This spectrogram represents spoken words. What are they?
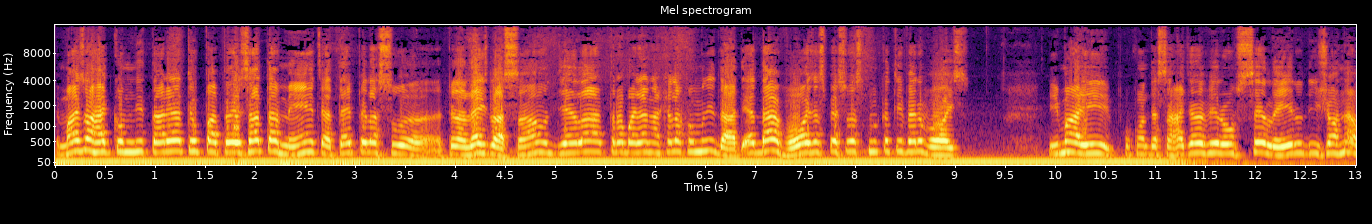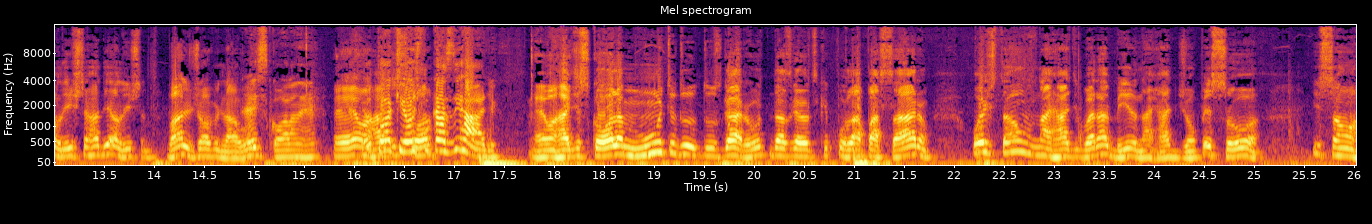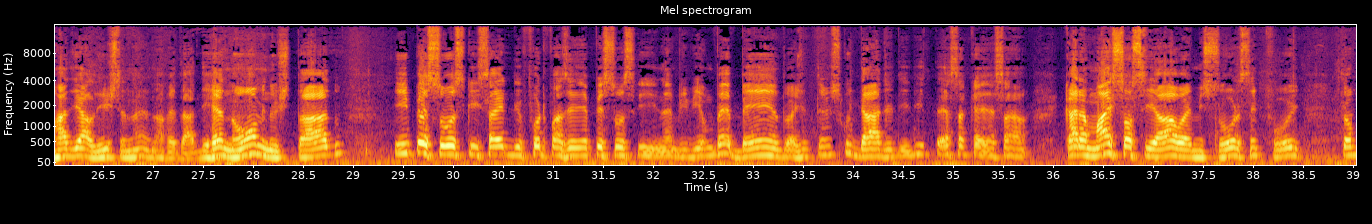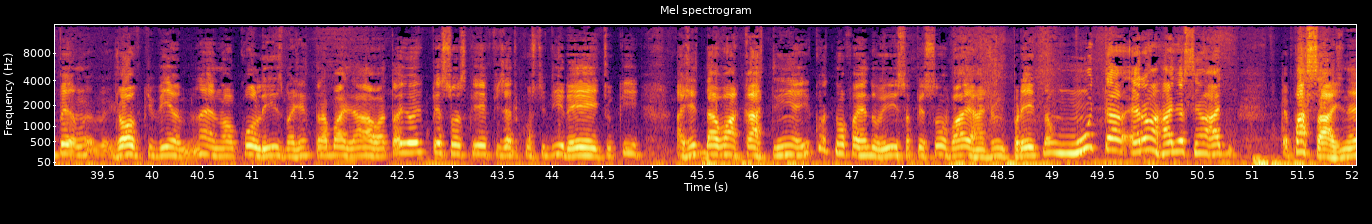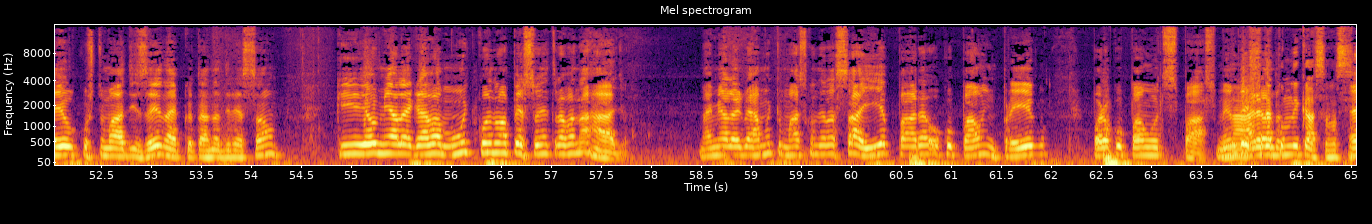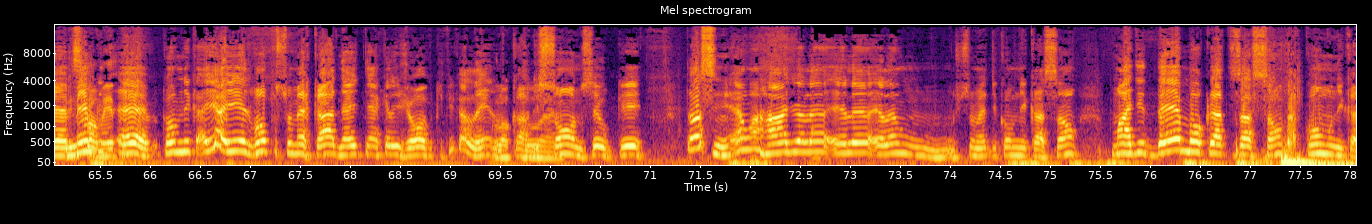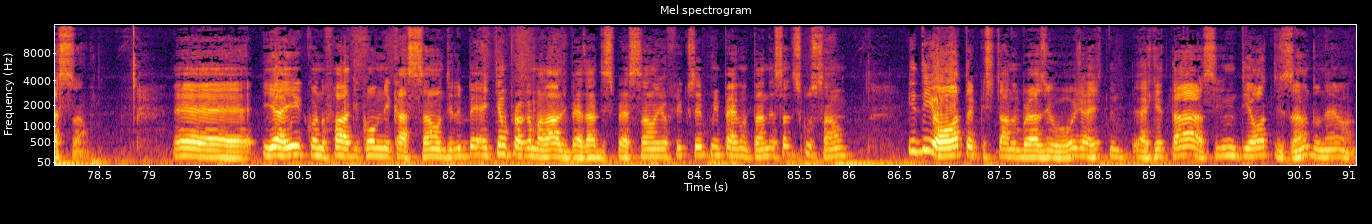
Mas a rádio comunitária ela tem um papel exatamente, até pela sua, pela legislação, de ela trabalhar naquela comunidade. É dar voz às pessoas que nunca tiveram voz. E Maria, por conta dessa rádio, ela virou um celeiro de jornalista, radialista. Vários jovens lá hoje. É escola, né? É uma Eu tô aqui escola. hoje por causa de rádio. É uma rádio escola, muitos do, dos garotos, das garotas que por lá passaram, hoje estão na Rádio Guarabira, na Rádio João Pessoa. E são radialistas, né? Na verdade, de renome no estado. E pessoas que saíram de foram fazer, pessoas que né, viviam bebendo, a gente tem esse cuidado de, de, essa, essa cara mais social, a emissora sempre foi. Então, jovem que vinha né, no alcoolismo, a gente trabalhava. Até hoje, pessoas que fizeram curso de direito, que a gente dava uma cartinha e continuou fazendo isso. A pessoa vai, arranja um emprego. Então, muita. Era uma rádio assim, uma rádio. É passagem, né? Eu costumava dizer, na época que eu estava na direção, que eu me alegrava muito quando uma pessoa entrava na rádio. Mas me alegrava muito mais quando ela saía para ocupar um emprego para ocupar um outro espaço. Mesmo Na deixando, área da comunicação, é, principalmente. Mesmo, é, comunica, e aí eles vão para o supermercado, né? E tem aquele jovem que fica lendo, Colocou, carro de é. som, não sei o quê. Então, assim, é uma rádio, ela, ela, ela é um instrumento de comunicação, mas de democratização da comunicação. É, e aí, quando fala de comunicação, de liber... tem um programa lá, Liberdade de Expressão, e eu fico sempre me perguntando essa discussão idiota que está no Brasil hoje. A gente a está assim, idiotizando, né?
